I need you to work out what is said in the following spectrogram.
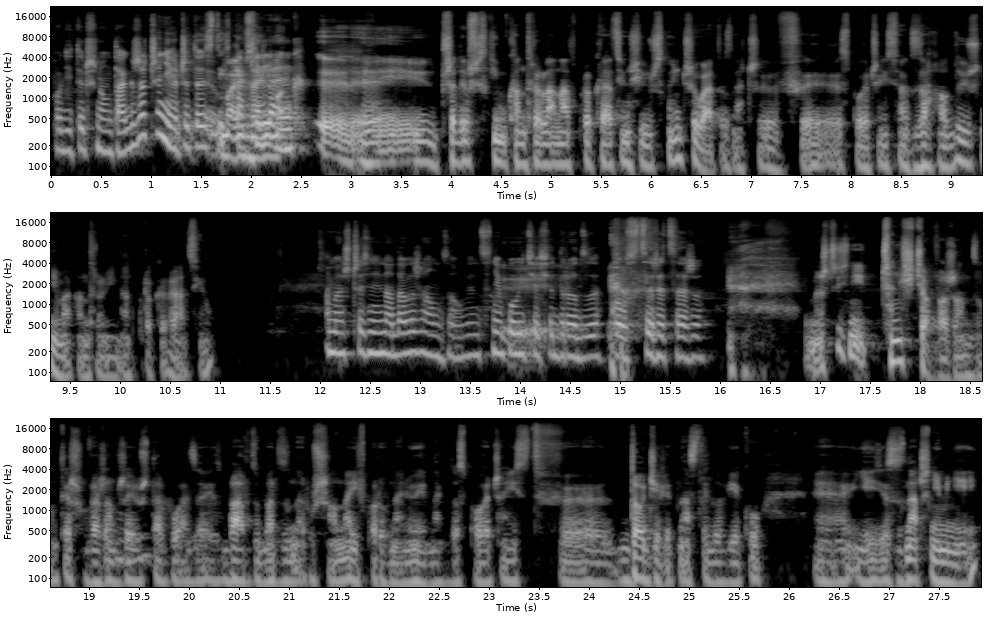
Polityczną także, czy nie? Czy to jest ich Moim taki zdaniem, lęk? Y, y, przede wszystkim kontrola nad prokreacją się już skończyła. To znaczy w y, społeczeństwach Zachodu już nie ma kontroli nad prokreacją. A mężczyźni nadal rządzą, więc nie bójcie się, drodzy polscy rycerze. Mężczyźni częściowo rządzą. Też uważam, że już ta władza jest bardzo, bardzo naruszona i w porównaniu jednak do społeczeństw e, do XIX wieku e, jej jest znacznie mniej.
